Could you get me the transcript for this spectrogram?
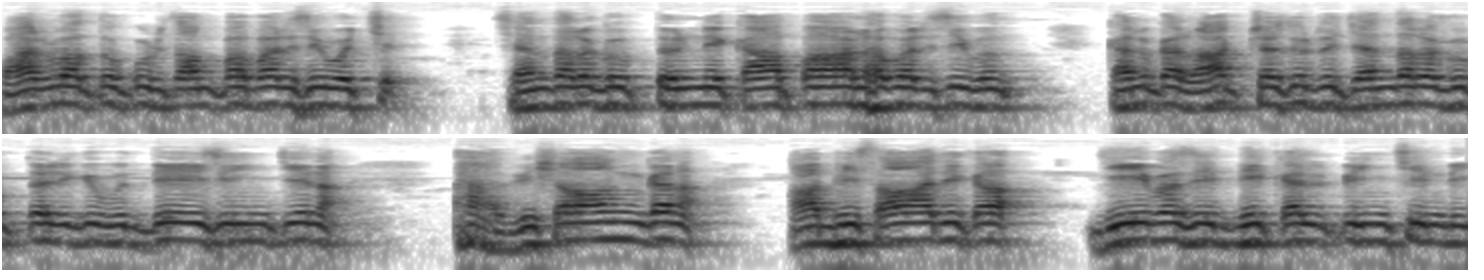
పర్వతకుడు చంపవలసి వచ్చి చంద్రగుప్తుడిని కాపాడవలసి ఉంది కనుక రాక్షసుడు చంద్రగుప్తుడికి ఉద్దేశించిన విషాంగన అభిసారిక జీవసిద్ధి కల్పించింది.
